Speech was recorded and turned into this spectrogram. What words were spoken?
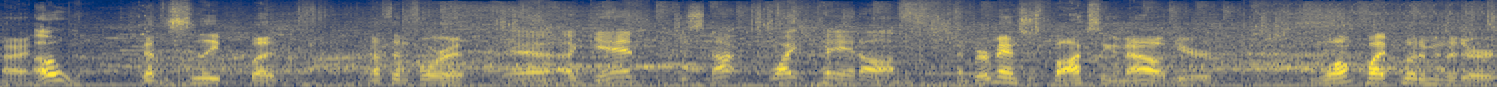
All right. oh Got the sleep, but nothing for it. yeah again just not quite paying off. And Birdman's just boxing him out here. Won't quite put him in the dirt.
